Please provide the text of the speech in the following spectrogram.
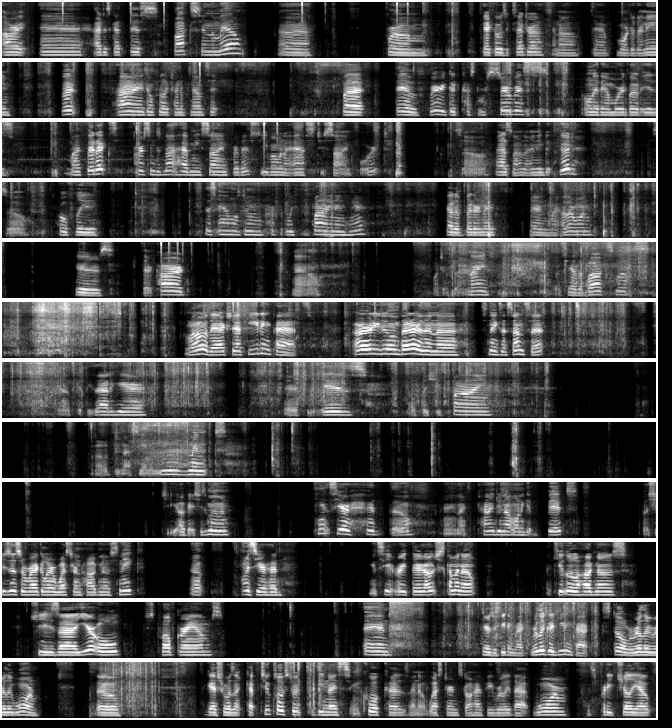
Alright, and I just got this box in the mail uh, from Gekkos, etc. I know they have more to their name, but I don't feel like trying to pronounce it. But they have very good customer service. The only thing I'm worried about is my FedEx person did not have me sign for this, even when I asked to sign for it. So that's not any bit good. So hopefully this animal's doing perfectly fine in here. Got a better knife than my other one. Here's their card. Now, watch out for that knife. Let's see how the box looks. Oh, they actually have heating pads. Already doing better than uh, Snakes at Sunset out of here. There she is. Hopefully she's fine. Oh, do not see any movement. She, okay, she's moving. Can't see her head though. And I kind of do not want to get bit. But she's just a regular western hognose snake. Oh, I see her head. You can see it right there. Oh, she's coming out. A cute little hognose. She's a year old. She's 12 grams. And here's her heating pack. Really good heating pack. Still really, really warm. Though, I guess she wasn't kept too close to it to be nice and cool because I know westerns don't have to be really that warm. It's pretty chilly out.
